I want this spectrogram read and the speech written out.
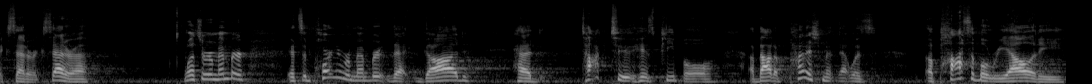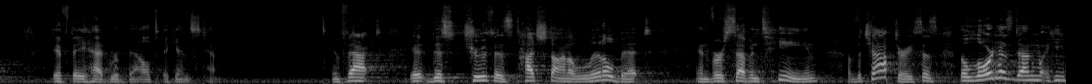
et cetera, et cetera. Well, to remember, it's important to remember that God had talked to his people about a punishment that was a possible reality if they had rebelled against him. In fact, it, this truth is touched on a little bit in verse 17 of the chapter. He says, The Lord has done what he,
